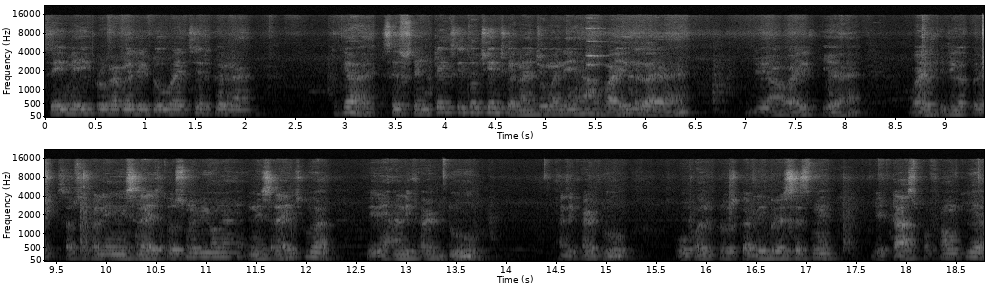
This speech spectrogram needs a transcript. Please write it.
सेम यही प्रोग्राम यदि डू वाइल से करना है तो क्या है? सिर्फ़ सिंटेक्स ही तो चेंज करना है, जो मैंने यहाँ वाइल लगाया है जो यहाँ वाइल किया है वाइल की जगह पर सबसे पहले इनिशलाइज तो उसमें भी होना है। इनिशलाइज हुआ, फिर यहाँ लिखा डू यहाँ लिखा डू ओपन क्लोज कर ली ब्रेसेस में। ये टास्क परफॉर्म किया,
